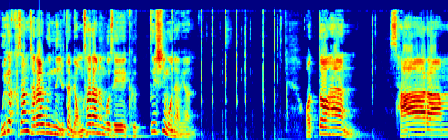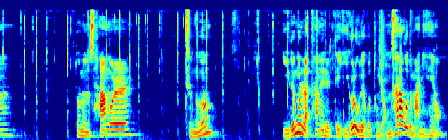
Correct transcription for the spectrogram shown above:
우리가 가장 잘 알고 있는 일단 명사라는 것의 그 뜻이 뭐냐면 어떠한 사람 또는 사물 등의 이름을 나타낼 때 이걸 우리가 보통 명사라고도 많이 해요.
